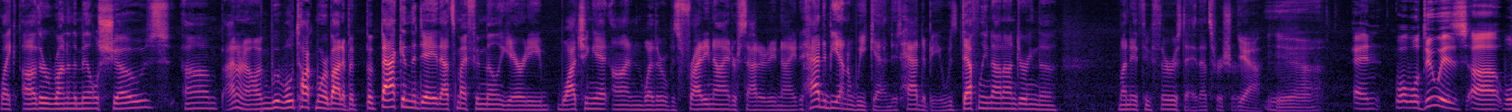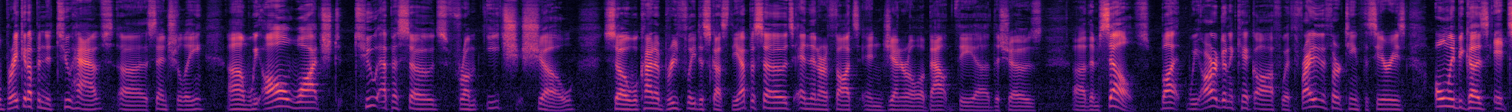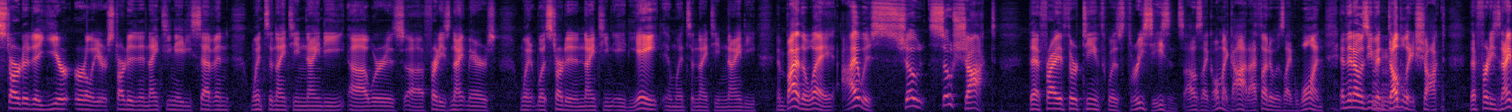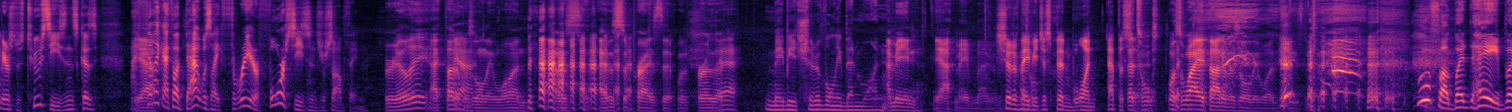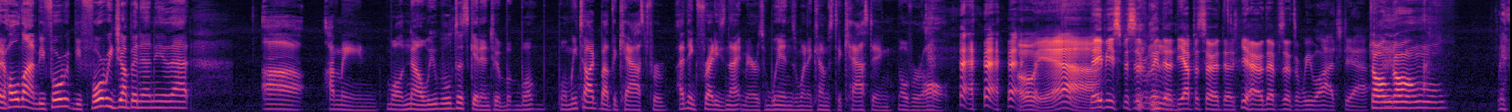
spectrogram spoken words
like other run of the mill shows. Um, I don't know. we- We'll talk more about it, but but back in the day, that's my familiarity watching it on whether it was Friday night or Saturday night. It had to be on a weekend. It had to be. It was definitely not on during the Monday through Thursday. That's for sure. Yeah. Yeah. And what we'll do is uh, we'll break it up into two halves, uh, essentially. Um, we all watched two episodes from each show. So we'll kind of briefly discuss the episodes and then our thoughts in general about the uh, the shows uh, themselves. But we are going to kick off with Friday the 13th, the series, only because it started a year earlier. Started in 1987, went to 1990, uh, whereas uh, Freddy's Nightmares went was started in 1988 and went to 1990. And by the way, I was so so shocked that Friday the 13th was three seasons. I was like, oh my god, I thought it was like one. And then I was even doubly shocked that Freddy's Nightmares was two seasons because I Yeah. feel like I thought that was like three or four seasons or something. Really? I thought Yeah. it was only one. I was I was surprised it went further. Yeah. Maybe it should have only been one. I mean, yeah, maybe. maybe. Should have maybe just been one episode. That's wh- was why I thought it was only one season. Oof, uh, but hey, but hold on before we before we jump into any of that. Uh, I mean, well, no, we will just get into it. But when- when we talk about the cast for, I think Freddy's Nightmares wins when it comes to casting overall. oh yeah. maybe specifically the, the episode that yeah the episodes that we watched yeah Dong dong.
